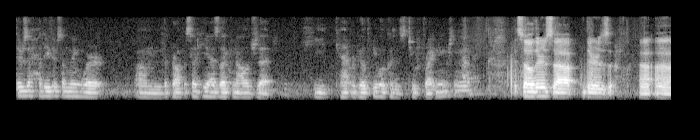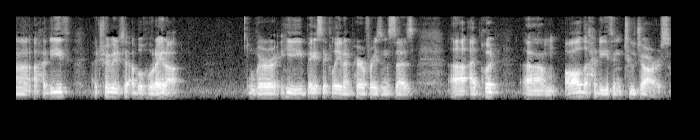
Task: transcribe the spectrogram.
there's a hadith or something where um, the Prophet said he has like knowledge that he can't reveal to people because it's too frightening or something like that. So there's uh, there's a hadith attributed to Abu Huraira where he basically, and I'm paraphrasing, says, uh, I put um, all the hadith in two jars.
